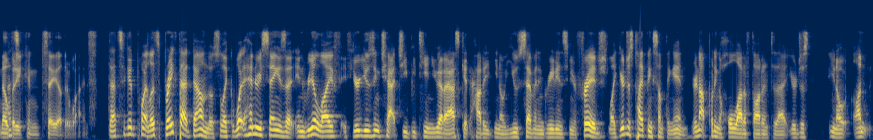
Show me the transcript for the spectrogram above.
Nobody that's, can say otherwise. That's a good point. Let's break that down though. So like what Henry's saying is that in real life, if you're using Chat GPT and you got to ask it how to you know use seven ingredients in your fridge, like you're just typing something in. You're not putting a whole lot of thought into that. You're just you know un,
